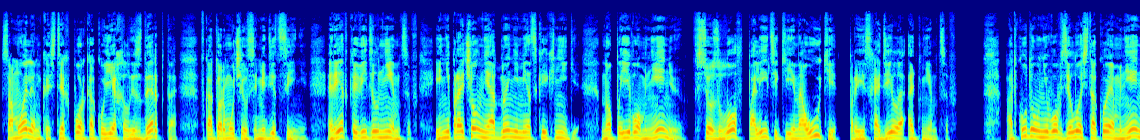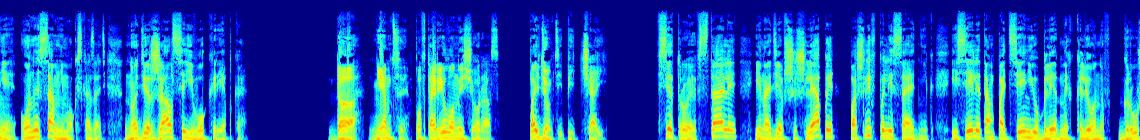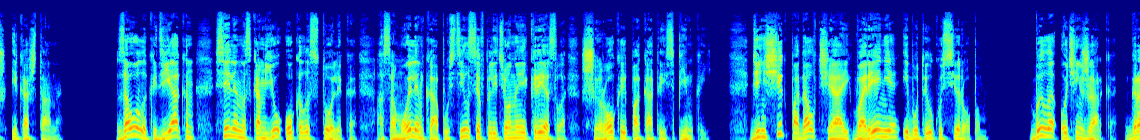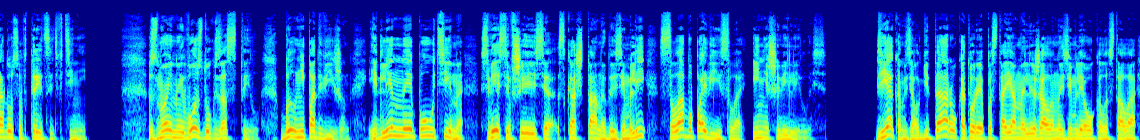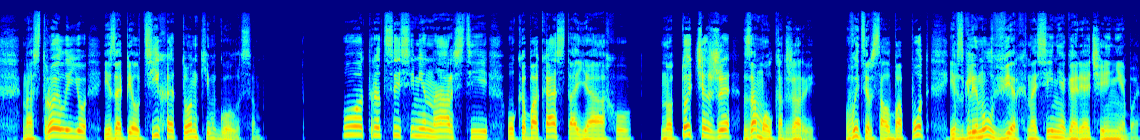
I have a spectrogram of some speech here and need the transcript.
Самойленко с тех пор, как уехал из Дерпта, в котором учился медицине, редко видел немцев и не прочел ни одной немецкой книги, но, по его мнению, все зло в политике и науке происходило от немцев. Откуда у него взялось такое мнение, он и сам не мог сказать, но держался его крепко. «Да, немцы», — повторил он еще раз. «Пойдемте пить чай». Все трое встали и, надевши шляпы, пошли в палисадник и сели там под сенью бледных кленов, груш и каштана. Заолок и диакон сели на скамью около столика, а Самойленко опустился в плетеное кресло с широкой покатой спинкой. Денщик подал чай, варенье и бутылку с сиропом. Было очень жарко, градусов 30 в тени. Знойный воздух застыл, был неподвижен, и длинная паутина, свесившаяся с каштана до земли, слабо повисла и не шевелилась. Дьякон взял гитару, которая постоянно лежала на земле около стола, настроил ее и запел тихо, тонким голосом. «Отрацы семинарстии у кабака стояху!» Но тотчас же замолк от жары, вытер со лба пот и взглянул вверх на синее горячее небо.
